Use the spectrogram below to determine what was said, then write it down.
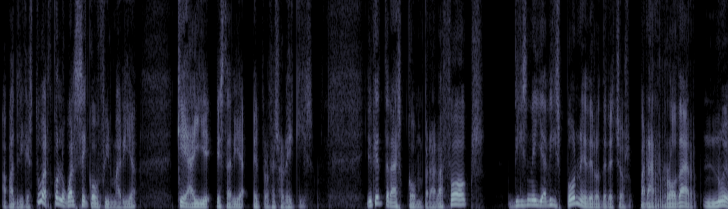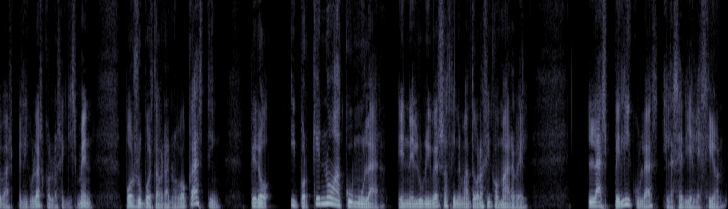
a Patrick Stewart, con lo cual se confirmaría que ahí estaría el profesor X. Y es que tras comprar a Fox, Disney ya dispone de los derechos para rodar nuevas películas con los X-Men. Por supuesto habrá nuevo casting, pero ¿y por qué no acumular en el universo cinematográfico Marvel las películas y la serie Legión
